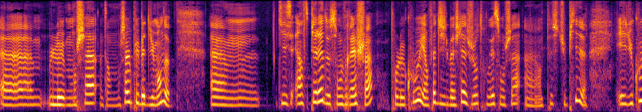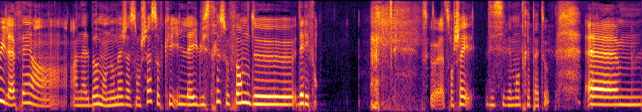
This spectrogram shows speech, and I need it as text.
le mon chat, attends, mon chat le plus bête du monde, qui est inspiré de son vrai chat pour le coup. Et en fait, Gilles Bachelet a toujours trouvé son chat un peu stupide. Et du coup, il a fait un, un album en hommage à son chat, sauf qu'il l'a illustré sous forme de d'éléphant. Parce que voilà, son chat est décidément très pâteau. Euh,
